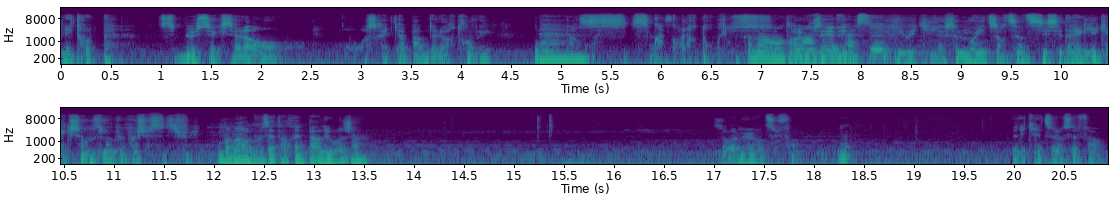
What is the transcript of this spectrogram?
les troupes. Si bus excellent, on, on serait capable de le retrouver. Quoi qu'on trouve. Comment on, pourrait comment vous aider. Et oui, le seul moyen de sortir d'ici, c'est de régler quelque chose. Là, on peut pas juste y faire. Au moment où vous êtes en train de parler aux gens, sur un mur du fond. De l'écriture se forme.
